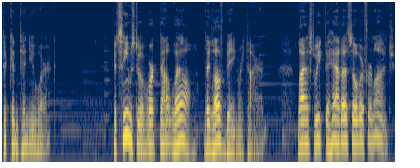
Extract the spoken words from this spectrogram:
to continue work. It seems to have worked out well. They love being retired. Last week they had us over for lunch,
